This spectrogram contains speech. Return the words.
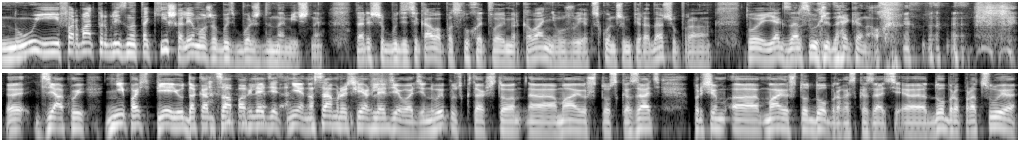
Ну і фармат приблізна такі ж але можа быть больш дынамічны. Дарэчы будзе цікава паслухаць твоё меркаванне ўжо як скончым перадачу про тое як зараз выглядае канал. Э, Дякуй не паспею до конца паглядзець. Не насамрэч я глядзеў один выпуск так что э, маю что сказаць. Прычым э, маю что добрага сказаць. Добра працуе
